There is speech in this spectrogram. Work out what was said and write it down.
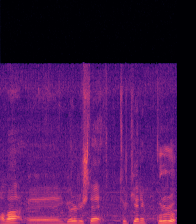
Ama e, görünüşte Türkiye'nin gururu.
